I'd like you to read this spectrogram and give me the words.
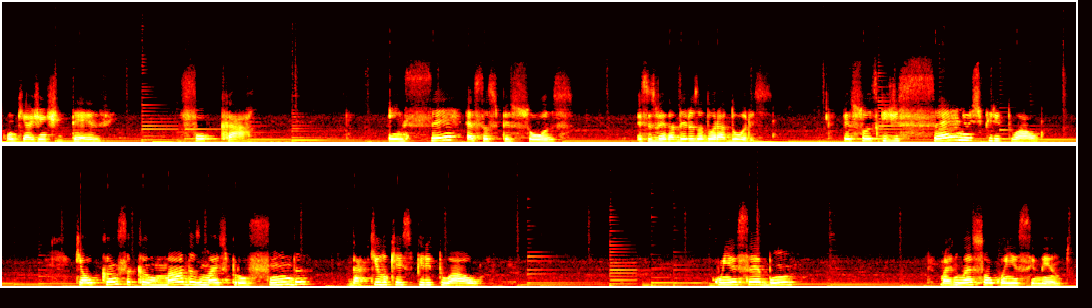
com que a gente deve focar em ser essas pessoas, esses verdadeiros adoradores, pessoas que discernem o espiritual, que alcança camadas mais profundas daquilo que é espiritual. Conhecer é bom, mas não é só o conhecimento.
